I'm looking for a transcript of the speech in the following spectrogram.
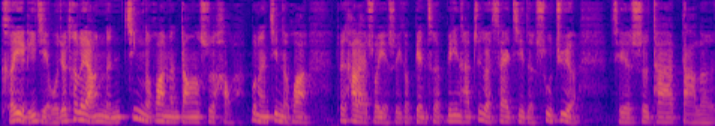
可以理解。我觉得特雷杨能进的话呢，当然是好了；不能进的话，对他来说也是一个鞭策。毕竟他这个赛季的数据啊，其实是他打了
